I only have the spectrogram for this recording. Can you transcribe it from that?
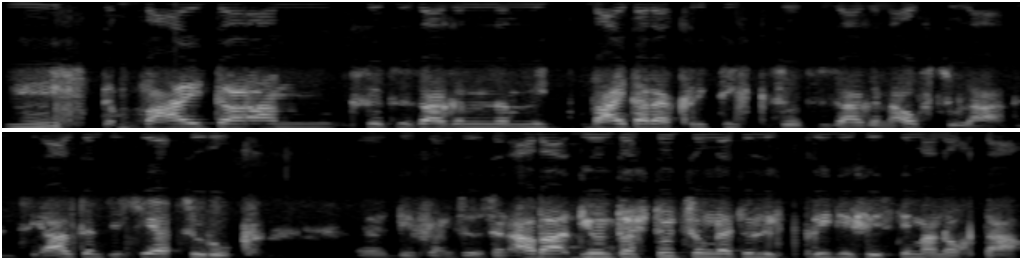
nicht weiter ähm, sozusagen mit weiterer Kritik sozusagen aufzuladen. Sie halten sich eher zurück, äh, die Franzosen. Aber die Unterstützung natürlich politisch ist immer noch da.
